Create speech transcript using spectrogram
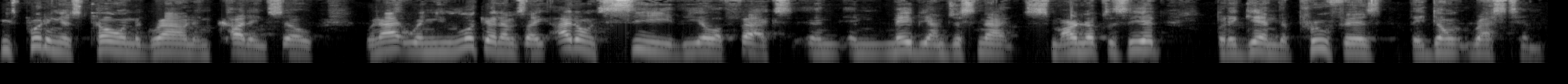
he's putting his toe in the ground and cutting. So when I when you look at him, it's like I don't see the ill effects, and and maybe I'm just not smart enough to see it. But again, the proof is they don't rest him.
